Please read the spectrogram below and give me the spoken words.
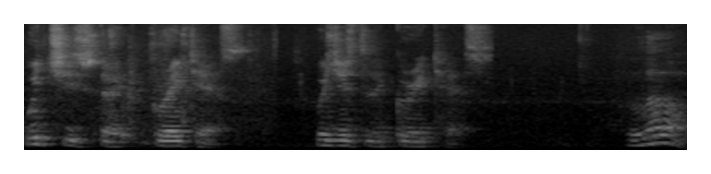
which is the greatest which is the greatest love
